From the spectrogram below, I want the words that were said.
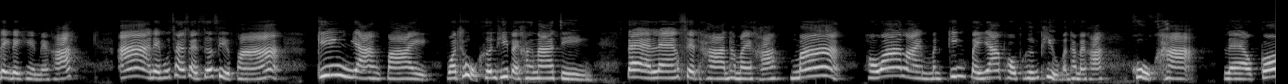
เด็กๆเห็นไหมคะ อ่า เด็กผู้ชายใส่เสื้อสีฟ้า กิ้งยางไป วัตถุเคลื่อนที่ไปข้างหน้าจริง แต่แรงเสียดทานทำไมคะ มาก เพราะว่าอะไร มันกิ้งไปยากเพราะพื้นผิวมันทำไมคะขรุขระ แล้วก็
